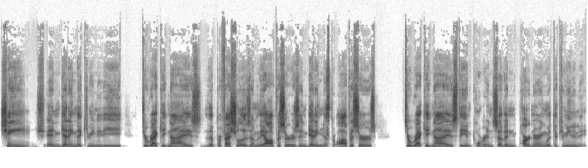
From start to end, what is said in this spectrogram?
change and getting the community to recognize the professionalism of the officers and getting the officers to recognize the importance of in partnering with the community?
